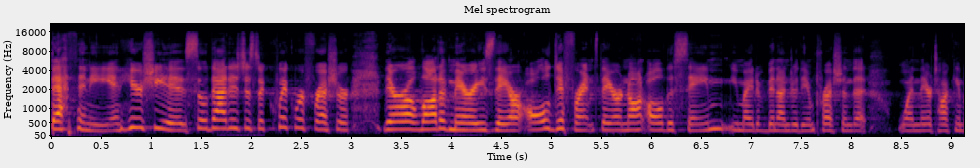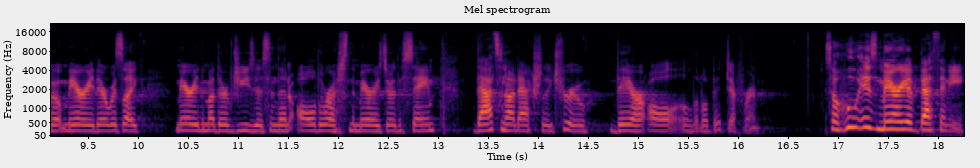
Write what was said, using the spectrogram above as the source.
Bethany. And here she is. So that is just a quick refresher. There are a lot of Marys. They are all different, they are not all the same. You might have been under the impression that when they're talking about Mary, there was like Mary, the mother of Jesus, and then all the rest of the Marys are the same. That's not actually true. They are all a little bit different. So, who is Mary of Bethany?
